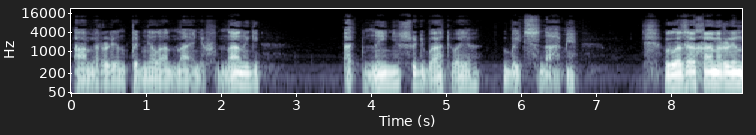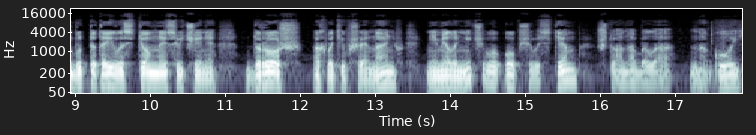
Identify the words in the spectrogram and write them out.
Амерлин подняла Найнев на ноги. Отныне судьба твоя быть с нами. В глазах Хаммерлин будто таилось темное свечение. Дрожь, охватившая Наньв, не имела ничего общего с тем, что она была ногой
